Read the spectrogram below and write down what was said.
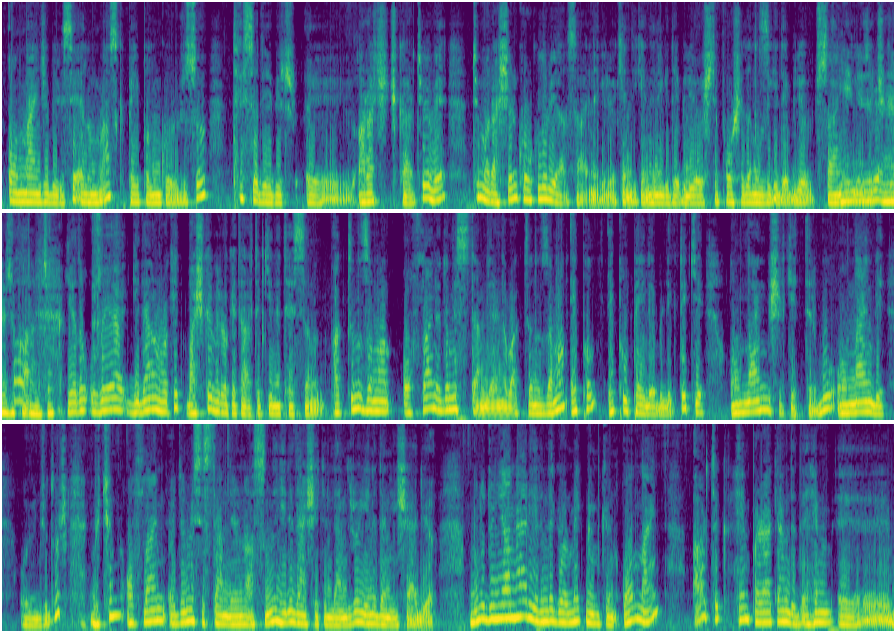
Online'cı birisi Elon Musk, PayPal'ın kurucusu Tesla diye bir e, araç çıkartıyor ve tüm araçların korkulu rüyası haline geliyor. Kendi kendine gidebiliyor. İşte Porsche'dan hızlı gidebiliyor. 3 saniyede Yeni yüze bir çıkıyor enerji kullanacak. Ya da uzaya giden roket başka bir roket artık yine Tesla'nın. Baktığınız zaman offline ödeme sistemlerine baktığınız zaman Apple, Apple Pay ile birlikte ki online bir şirkettir. Bu online bir oyuncudur. Bütün offline ödeme sistemlerini aslında yeniden şekillendiriyor, yeniden inşa ediyor. Bunu dünyanın her yerinde görmek mümkün. Online artık hem perakende de hem e,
